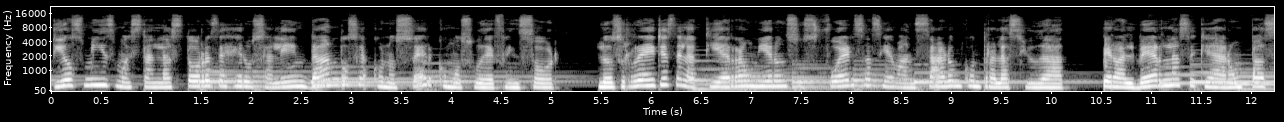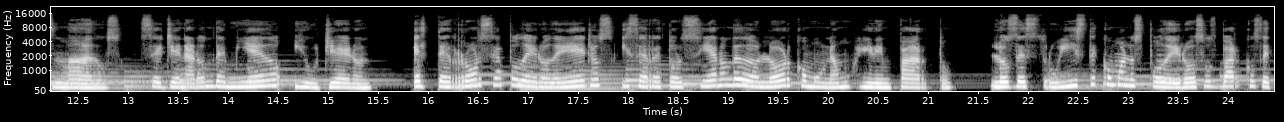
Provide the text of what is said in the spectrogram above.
Dios mismo está en las torres de Jerusalén dándose a conocer como su defensor. Los reyes de la tierra unieron sus fuerzas y avanzaron contra la ciudad, pero al verla se quedaron pasmados, se llenaron de miedo y huyeron. El terror se apoderó de ellos y se retorcieron de dolor como una mujer en parto. Los destruiste como a los poderosos barcos de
